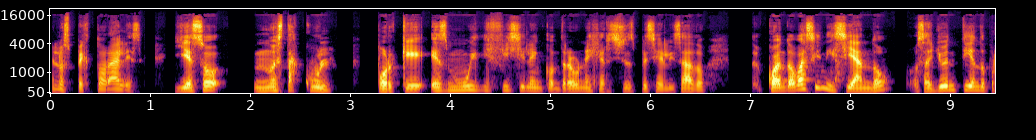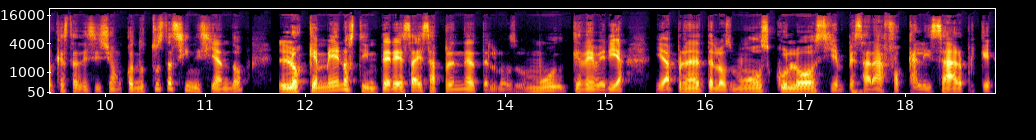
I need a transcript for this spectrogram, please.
en los pectorales. Y eso no está cool, porque es muy difícil encontrar un ejercicio especializado cuando vas iniciando, o sea, yo entiendo por qué esta decisión. Cuando tú estás iniciando, lo que menos te interesa es aprenderte los, que debería, y aprenderte los músculos y empezar a focalizar, porque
